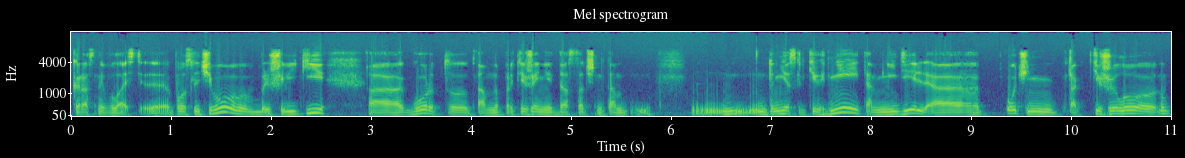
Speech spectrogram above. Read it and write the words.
красной власти. Э, после чего большевики а, город э, там, на протяжении достаточно там, нескольких дней, там, недель а, очень так тяжело ну,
